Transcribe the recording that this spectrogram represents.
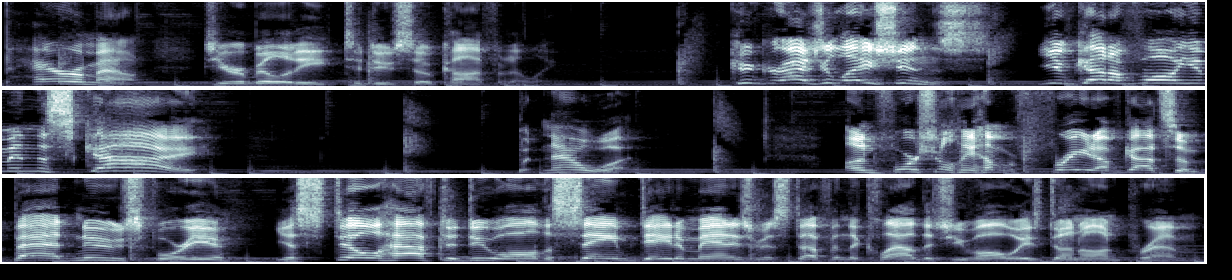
paramount to your ability to do so confidently. Congratulations! You've got a volume in the sky! But now what? Unfortunately, I'm afraid I've got some bad news for you. You still have to do all the same data management stuff in the cloud that you've always done on-prem.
